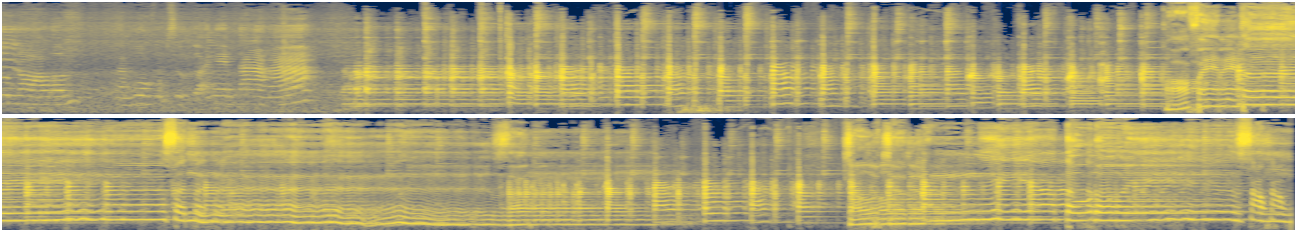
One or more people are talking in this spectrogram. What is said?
cơm no áo ấm. Thằng hôm phụng sự cho anh em ta, hả? sân dòng châu trực tàu đôi sông.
